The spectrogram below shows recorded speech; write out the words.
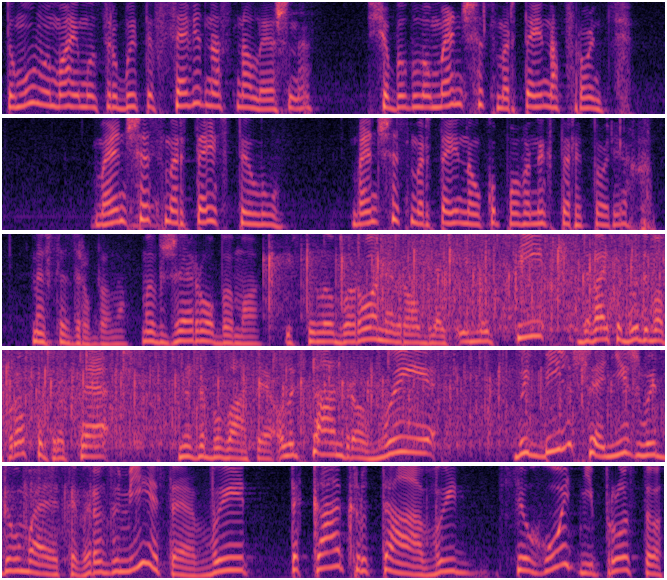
тому ми маємо зробити все від нас належне, щоб було менше смертей на фронті, менше смертей в тилу, менше смертей на окупованих територіях. Ми все зробимо. Ми вже робимо. І сили оборони роблять. І ми всі давайте будемо просто про це не забувати. Олександро, ви, ви більше, ніж ви думаєте. Ви розумієте? Ви така крута. Ви сьогодні просто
